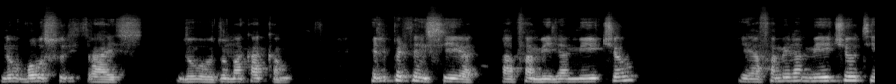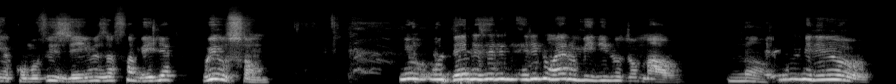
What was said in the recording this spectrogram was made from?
no bolso de trás do, do macacão. Ele pertencia à família Mitchell, e a família Mitchell tinha como vizinhos a família Wilson. E o, o Dennis, ele, ele não era um menino do mal. Não. Ele era um menino,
